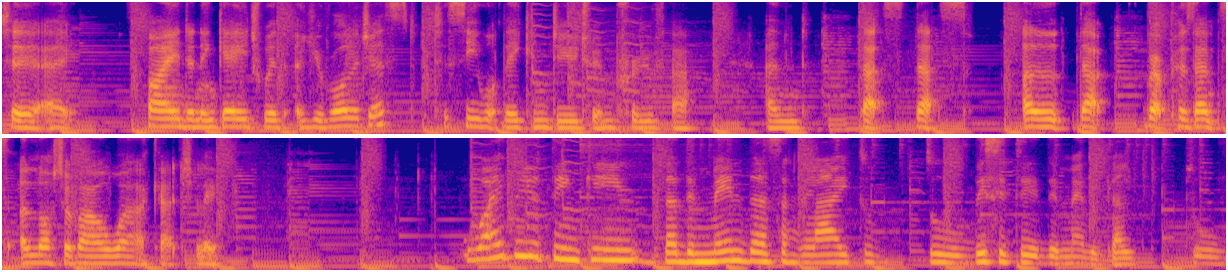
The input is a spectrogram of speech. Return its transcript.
to uh, find and engage with a urologist to see what they can do to improve that. And that's that's a, that represents a lot of our work actually. Why do you thinking that the men doesn't like to to visit the medical to,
